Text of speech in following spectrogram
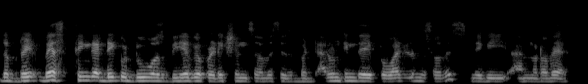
the be- best thing that they could do was behavior prediction services, but I don't think they provided them the service. Maybe I'm not aware.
